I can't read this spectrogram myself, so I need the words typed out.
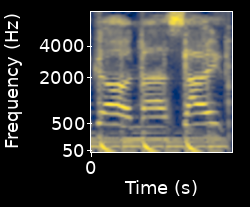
I got my sight.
